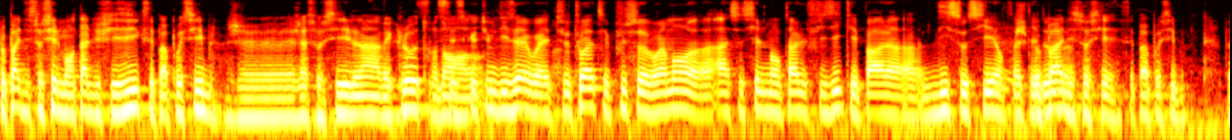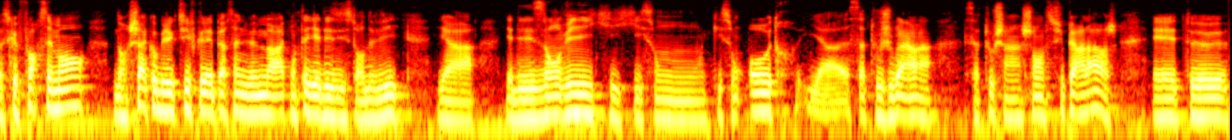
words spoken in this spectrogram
je peux pas dissocier le mental du physique, c'est pas possible. J'associe l'un avec l'autre. C'est ce que tu me disais, ouais. Tu- toi, tu es plus euh, vraiment euh, associé le mental, le physique et pas la- dissocier en fait je les peux deux. pas dissocier, c'est pas possible. Parce que forcément, dans chaque objectif que les personnes viennent me raconter, il y a des histoires de vie, il y a, il y a des envies qui, qui sont, qui sont autres, il y a, ça, touche à, ça touche à un champ super large. Et te,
